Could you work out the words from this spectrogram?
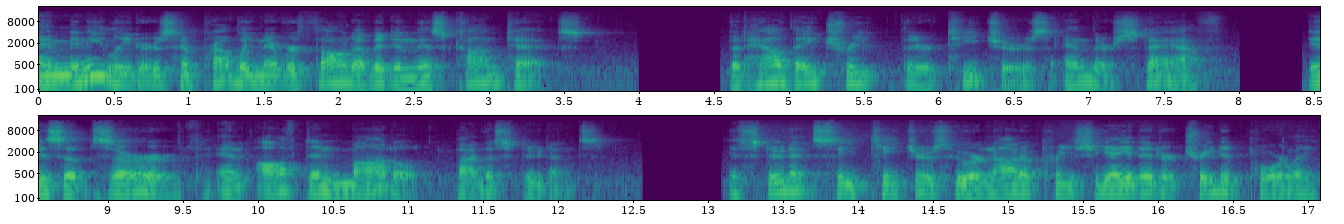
And many leaders have probably never thought of it in this context. But how they treat their teachers and their staff is observed and often modeled by the students. If students see teachers who are not appreciated or treated poorly,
